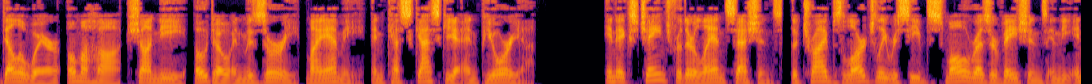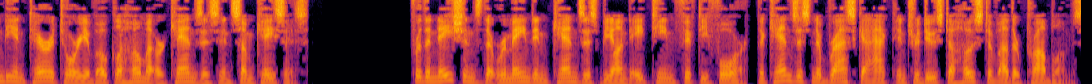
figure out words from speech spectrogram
Delaware, Omaha, Shawnee, Oto and Missouri, Miami, and Kaskaskia and Peoria. In exchange for their land cessions, the tribes largely received small reservations in the Indian Territory of Oklahoma or Kansas in some cases. For the nations that remained in Kansas beyond 1854, the Kansas–Nebraska Act introduced a host of other problems.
